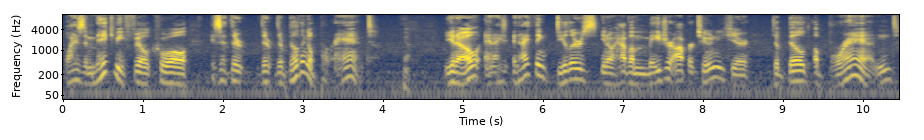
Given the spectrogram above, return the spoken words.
why does it make me feel cool? Is that they're they're they're building a brand, Yeah. You know, and I and I think dealers you know have a major opportunity here to build a brand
